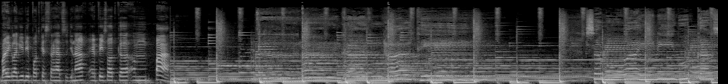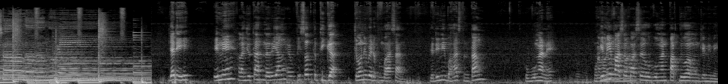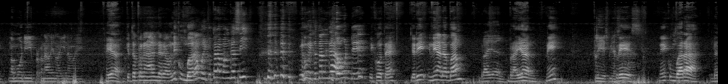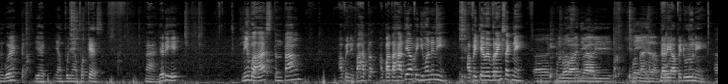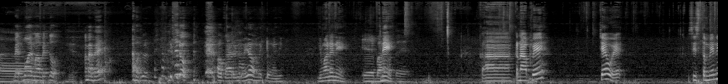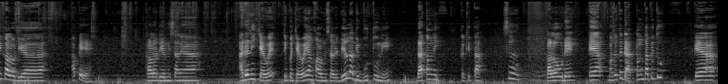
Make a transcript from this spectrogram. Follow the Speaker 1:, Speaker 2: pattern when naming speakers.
Speaker 1: Balik lagi di podcast Rehat Sejenak episode keempat.
Speaker 2: Tenangkan hati. Semua ini bukan salahmu.
Speaker 1: Jadi ini lanjutan dari yang episode ketiga. Cuma ini beda pembahasan. Jadi ini bahas tentang hubungan ya Mungkin
Speaker 3: Nama
Speaker 1: ini fase-fase hubungan part 2 mungkin ini
Speaker 3: nggak mau diperkenalin lagi namanya
Speaker 1: Iya, kita perkenalin dari awal. Ini Kumbara mau ikutan apa enggak sih? Lu mau ikutan enggak?
Speaker 4: udah.
Speaker 1: Ikut ya. Jadi ini ada Bang
Speaker 4: Brian.
Speaker 1: Brian, nih
Speaker 3: please biasa
Speaker 1: Chris, nih Kumbara dan gue ya yang punya podcast. Nah, jadi ini bahas tentang apa ini? Patah, patah hati apa gimana nih? Apa cewek brengsek nih?
Speaker 4: Eh, kita
Speaker 3: dulu
Speaker 4: bahas
Speaker 3: aja kali
Speaker 4: ini.
Speaker 3: aja lah
Speaker 1: Dari apa dulu nih?
Speaker 4: eh,
Speaker 5: Bad boy sama bad tuh. Sama bad? Apa?
Speaker 1: Oh, Karin mau yonglik dong anjing. Gimana nih?
Speaker 4: Iya, bahas
Speaker 1: Nih.
Speaker 4: ya?
Speaker 1: Kenapa cewek sistemnya nih kalau dia apa ya kalau dia misalnya ada nih cewek tipe cewek yang kalau misalnya dia lagi butuh nih datang nih ke kita set kalau udah kayak maksudnya datang tapi tuh kayak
